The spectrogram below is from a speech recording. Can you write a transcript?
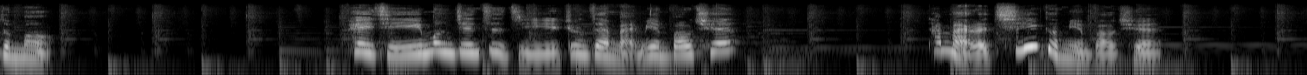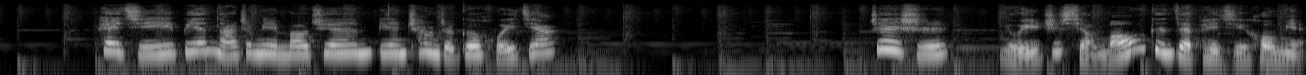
的梦。佩奇梦见自己正在买面包圈，他买了七个面包圈。佩奇边拿着面包圈边唱着歌回家。这时，有一只小猫跟在佩奇后面。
